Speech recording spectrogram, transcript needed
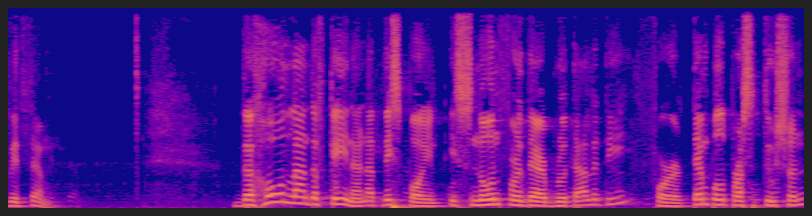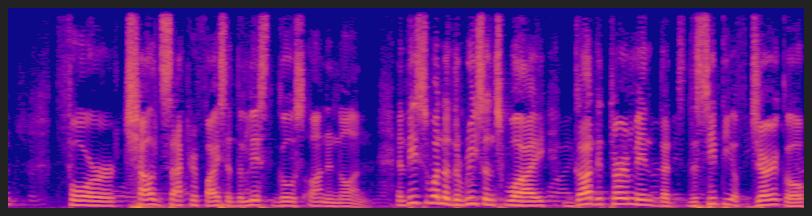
with them. The whole land of Canaan at this point is known for their brutality, for temple prostitution, for child sacrifice, and the list goes on and on. And this is one of the reasons why God determined that the city of Jericho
